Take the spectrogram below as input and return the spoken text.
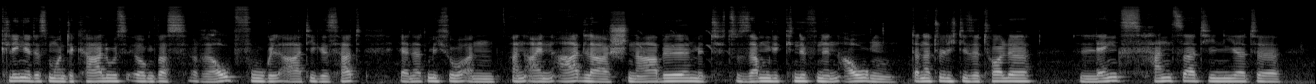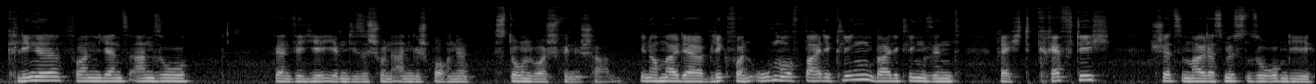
Klinge des Monte Carlos irgendwas Raubvogelartiges hat. Erinnert mich so an, an einen Adlerschnabel mit zusammengekniffenen Augen. Dann natürlich diese tolle längs handsatinierte Klinge von Jens Anso, während wir hier eben dieses schon angesprochene Stonewash-Finish haben. Hier nochmal der Blick von oben auf beide Klingen. Beide Klingen sind recht kräftig. Ich schätze mal, das müssten so um die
